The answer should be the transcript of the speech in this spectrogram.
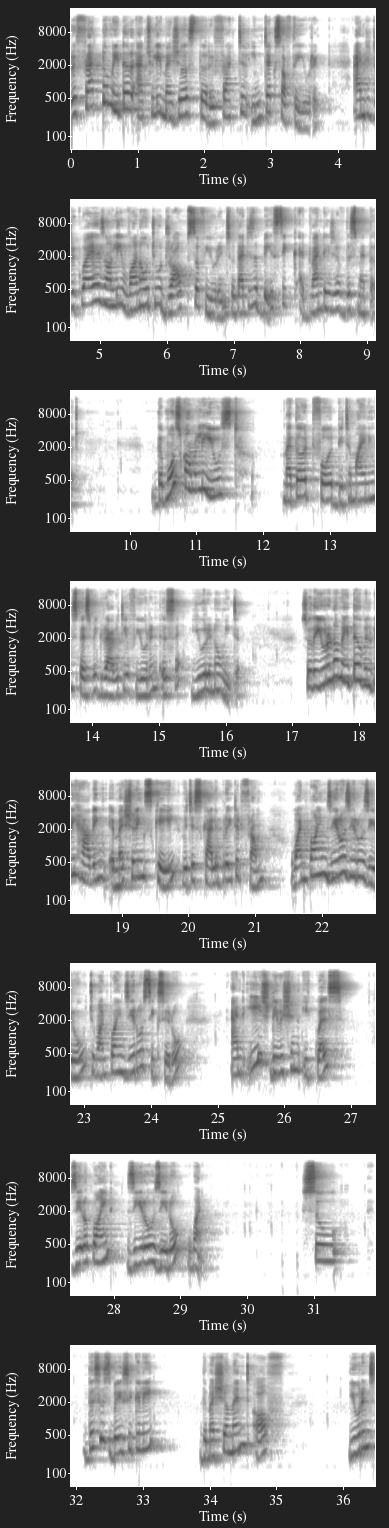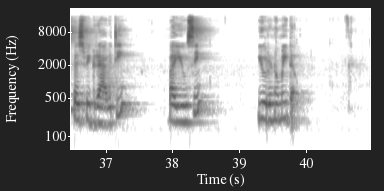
Refractometer actually measures the refractive index of the urine and it requires only one or two drops of urine. So that is a basic advantage of this method. The most commonly used method for determining specific gravity of urine is a urinometer. So the urinometer will be having a measuring scale which is calibrated from 1.000 to 1.060 and each division equals 0.001. So this is basically the measurement of urine specific gravity by using urinometer.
